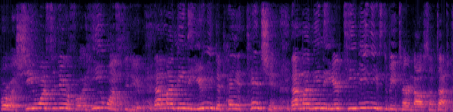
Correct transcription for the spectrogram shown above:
for what she wants to do or for what he wants to do. That might mean that you need to pay attention. That might mean that your TV needs to be turned off sometimes.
